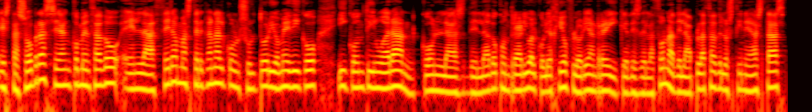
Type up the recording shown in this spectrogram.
Estas obras se han comenzado en la acera más cercana al consultorio médico y continuarán con las del lado contrario al Colegio Florian Rey, que desde la zona de la Plaza de los Cineastas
